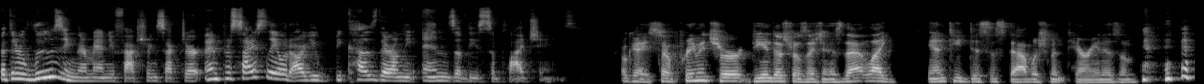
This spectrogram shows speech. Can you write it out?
but they're losing their manufacturing sector. And precisely, I would argue, because they're on the ends of these supply chains. Okay, so premature deindustrialization, is that like anti disestablishmentarianism?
